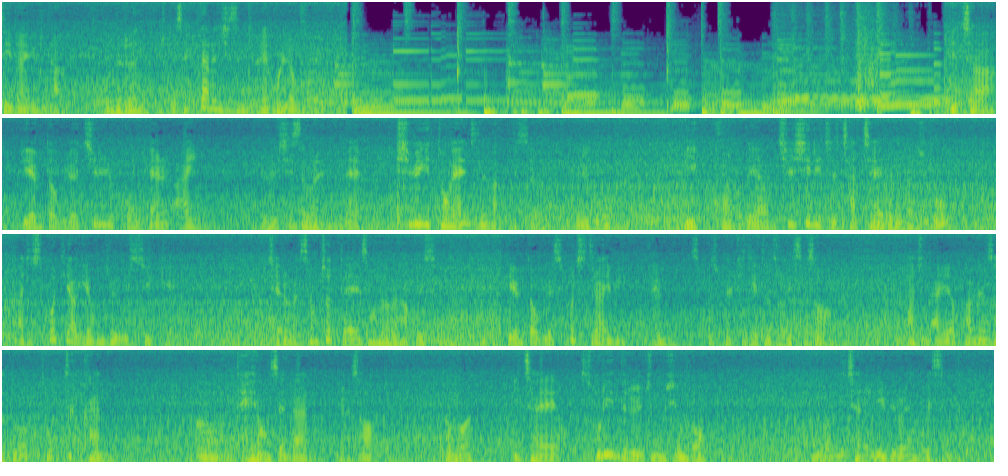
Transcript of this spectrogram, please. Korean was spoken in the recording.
오토캐스트 이다일입니다. 오늘은 좀 색다른 시승 기를 해보려고 해요. 이차 BMW 760Li를 시승을 했는데 12기통의 엔진을 갖고 있어요. 그리고 이 거대한 7시리즈 차체를 가지고 아주 스포티하게 움직일 수 있게 제로백 3초대의 성능을 갖고 있습니다. BMW 스포츠 드라이빙 M 스포츠 패키지도 들어있어서 아주 날렵하면서도 독특한 어, 대형 세단이라서 한번 이 차의 소리들을 중심으로 한번 이 차를 리뷰를 해보겠습니다.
